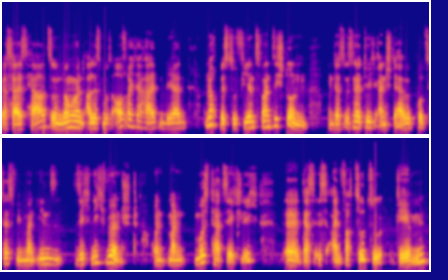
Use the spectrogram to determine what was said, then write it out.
Das heißt, Herz und Lunge und alles muss aufrechterhalten werden, noch bis zu 24 Stunden. Und das ist natürlich ein Sterbeprozess, wie man ihn sich nicht wünscht. Und man muss tatsächlich, äh, das ist einfach zuzugeben,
